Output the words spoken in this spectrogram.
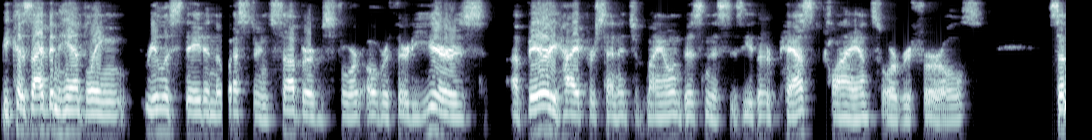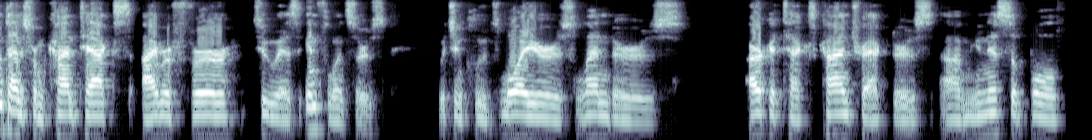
Because I've been handling real estate in the western suburbs for over 30 years, a very high percentage of my own business is either past clients or referrals, sometimes from contacts I refer to as influencers, which includes lawyers, lenders, architects, contractors, uh, municipal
